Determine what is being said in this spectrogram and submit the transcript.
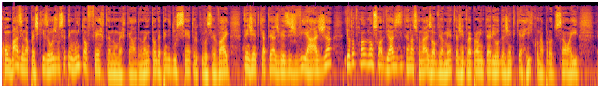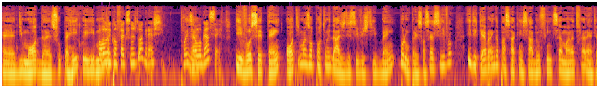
com base na pesquisa, hoje você tem muita oferta no mercado, né? Então depende do centro que você vai. Tem gente que até às vezes viaja, e eu estou falando não só de viagens internacionais, obviamente, a gente vai para o interior da gente que é rico na produção aí é, de moda, é super rico e moda... e confecções do Agreste. Pois é. é. o lugar certo. E você tem ótimas oportunidades de se vestir bem por um preço acessível e de quebra ainda passar, quem sabe, um fim de semana diferente.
